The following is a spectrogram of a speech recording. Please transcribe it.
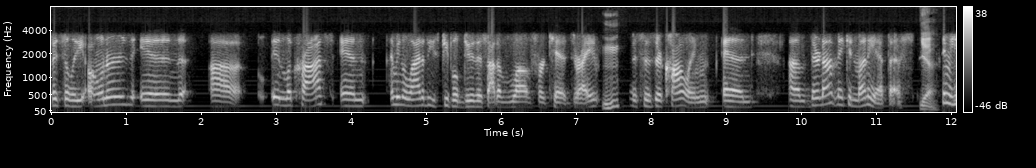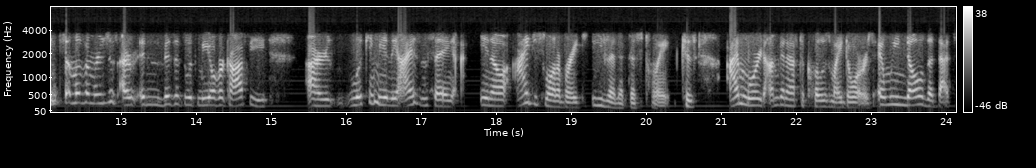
facility owners in uh, in La Crosse, and I mean, a lot of these people do this out of love for kids, right? Mhm. This is their calling, and um, they're not making money at this. Yeah. I mean, some of them are just are in visits with me over coffee, are looking me in the eyes and saying, you know, I just want to break even at this point because I'm worried I'm going to have to close my doors, and we know that that's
